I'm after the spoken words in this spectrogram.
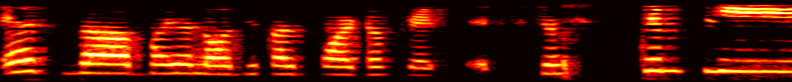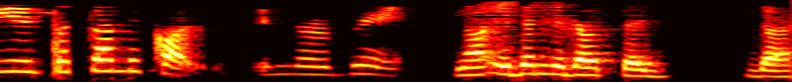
it, the biological part of it. It's just simply the chemicals in your brain. Na even without the, the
